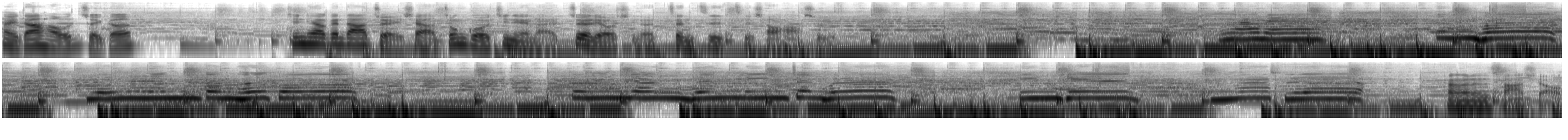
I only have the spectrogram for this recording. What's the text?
嗨，大家好，我是嘴哥。今天要跟大家嘴一下中国近年来最流行的政治直销话术。拉美中华人民共和国中央人民政府今天拉死了。刚刚那是傻笑。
